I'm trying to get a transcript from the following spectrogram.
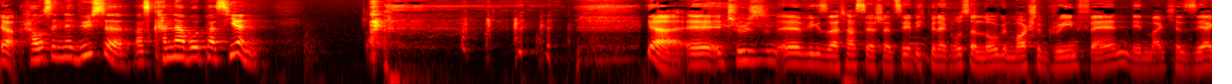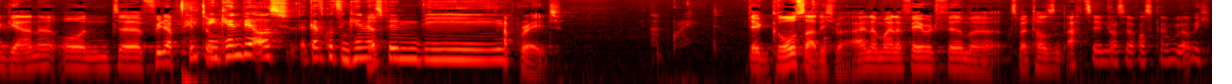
Ja, Haus in der Wüste. Was kann da wohl passieren? Ja, äh, Intrusion, äh, wie gesagt, hast du ja schon erzählt, ich bin ein großer Logan Marshall Green Fan, den mag ich ja sehr gerne. Und äh, Frida Pinto, Den kennen wir aus, ganz kurz, den kennen wir aus Filmen wie Upgrade, Upgrade. der großartig war. Einer meiner Favorite-Filme 2018, als er rauskam, glaube ich.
